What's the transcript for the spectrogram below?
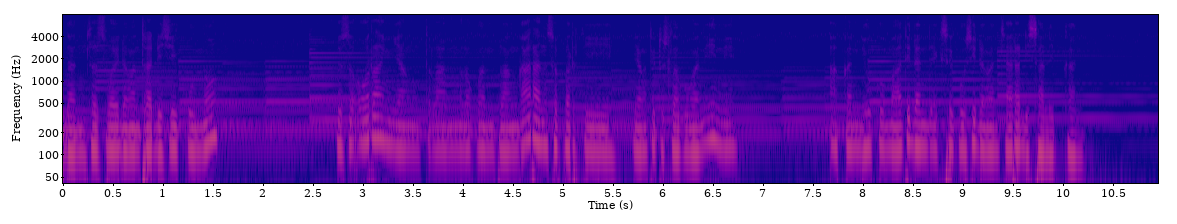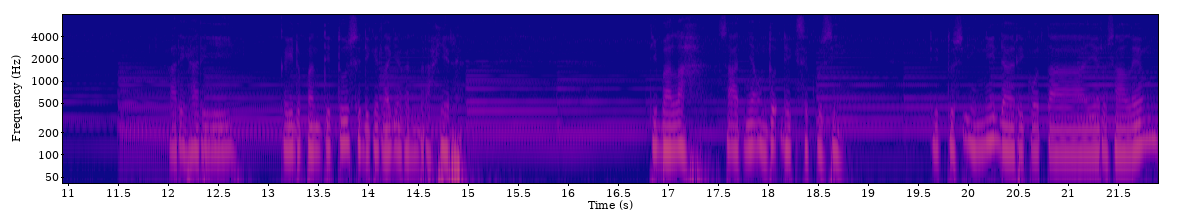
dan sesuai dengan tradisi kuno seseorang yang telah melakukan pelanggaran seperti yang Titus lakukan ini akan dihukum mati dan dieksekusi dengan cara disalibkan. Hari-hari kehidupan Titus sedikit lagi akan berakhir. Tibalah saatnya untuk dieksekusi. Titus ini dari kota Yerusalem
